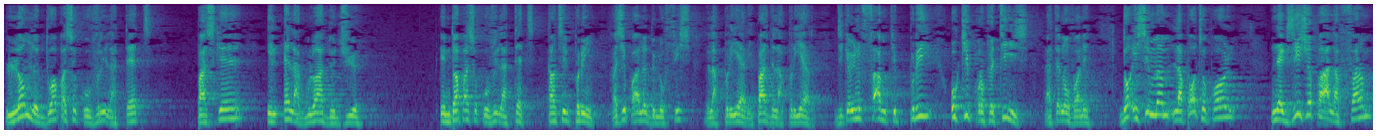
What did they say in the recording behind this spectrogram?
l'homme ne doit pas se couvrir la tête parce qu'il est la gloire de Dieu. Il ne doit pas se couvrir la tête quand il prie. Parce qu'il parle de l'office de la prière. Il parle de la prière. Il dit qu'une femme qui prie ou qui prophétise, la tête non voilée. Donc ici même, l'apôtre Paul n'exige pas à la femme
